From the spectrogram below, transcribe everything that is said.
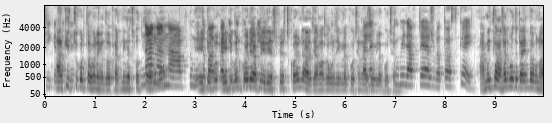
ঠিক আছে আর কিচ্ছু করতে হবে না কিন্তু খাটনি কাজ করতে হবে না। না না তুমি তো এইটুকু বাদ বাকি এইটুকুন করে আপনি নিবে। রেস্ট করেন আর জামা কাপড় যেগুলো গোছানো আছে ওগুলো গোছান। তুমি রাত্রে আসবা তো আজকে? আমি তো আসার পর তো টাইম পাবো না।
